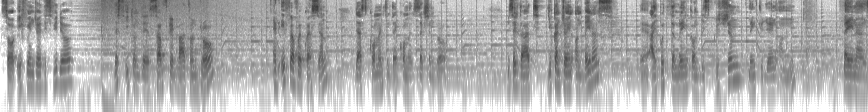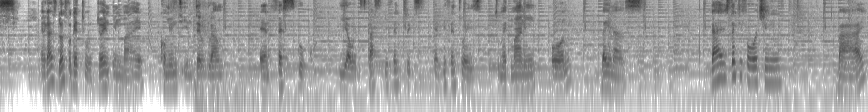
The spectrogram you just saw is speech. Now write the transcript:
So if you enjoyed this video just hit on the subscribe button bro. And if you have a question just comment in the comment section bro. Besides that you can join on binance. Uh, i put the link on description link to join on binance. And guys don't forget to join in my community in telegram and facebook here we discuss different tricks and different ways to make money on binance. Guys thank you for watching. Bye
